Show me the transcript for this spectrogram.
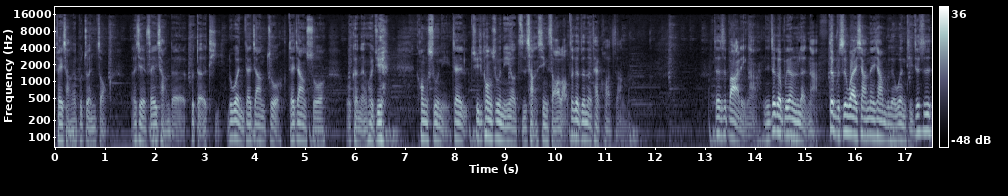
非常的不尊重，而且非常的不得体。如果你再这样做，再这样说，我可能会去控诉你，再去控诉你有职场性骚扰，这个真的太夸张了，这是霸凌啊！你这个不用忍啊，这不是外向内向不的问题，这是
